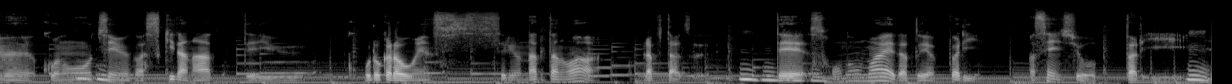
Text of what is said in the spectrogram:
ーム、このチームが好きだなっていう、心から応援するようになったのは、ラプターズ。で、その前だとやっぱり、まあ、選手を追ったりう、んうん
